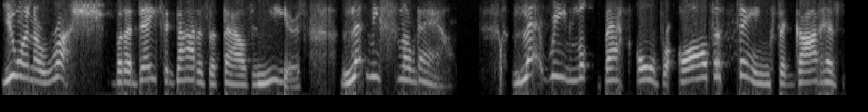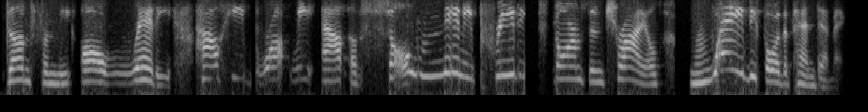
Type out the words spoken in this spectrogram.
you're in a rush, but a day to God is a thousand years. Let me slow down. Let me look back over all the things that God has done for me already, how He brought me out of so many previous storms and trials way before the pandemic.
